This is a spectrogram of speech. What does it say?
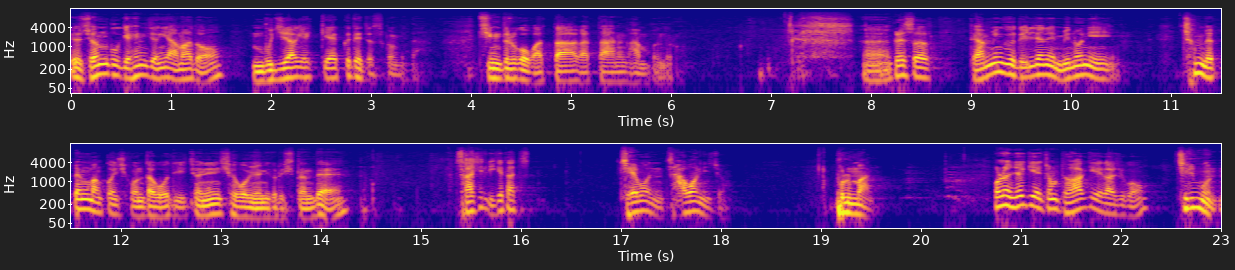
그래서 전국의 행정이 아마도 무지하게 깨끗해졌을 겁니다. 징 들고 왔다 갔다 하는 거 한 번으로. 어, 그래서 대한민국에도 1년에 민원이 천 몇백만 건씩 온다고 어디 전현희 최고위원이 그러시던데 사실 이게 다 재원, 자원이죠. 불만. 물론 여기에 좀 더하기 해가지고 질문.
